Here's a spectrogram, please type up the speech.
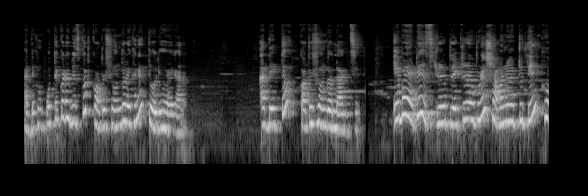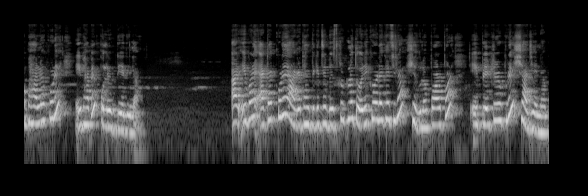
আর দেখুন, প্রত্যেক কটা বিস্কুট কত সুন্দর এখানে তৈরি হয়ে গেল। আর দেখতেও কত সুন্দর লাগছে। এবার একটা স্টিলের প্লেটের উপরে সামান্য একটু তেল খুব ভালো করে এইভাবে প্রলেপ দিয়ে দিলাম। আর এবারে এক এক করে আগে থাক থেকে যে বিস্কুটগুলো তৈরি করে রেখেছিলাম, সেগুলো পরপর এই প্লেটের উপরে সাজিয়ে নেব।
